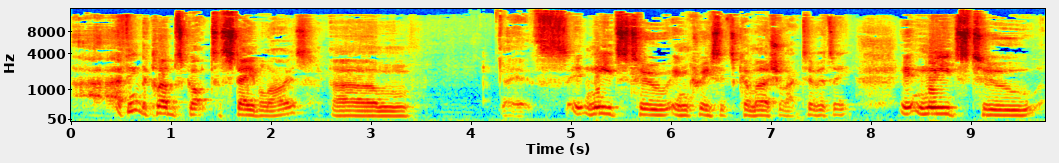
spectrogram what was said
I think the club's got to stabilise. Um, it's, it needs to increase its commercial activity. It needs to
